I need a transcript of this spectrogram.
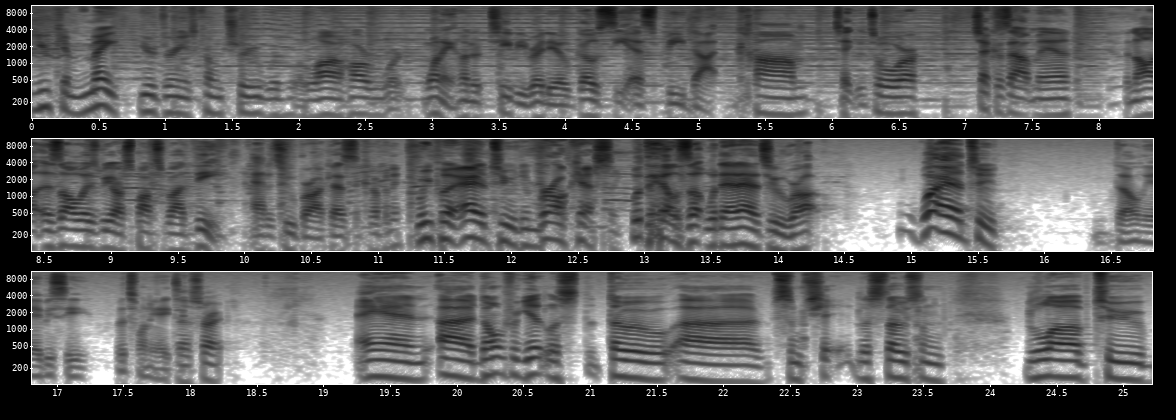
you can make your dreams come true with a lot of hard work. 1 800 TV Radio, go CSB.com. Take the tour. Check us out, man. And all, as always, we are sponsored by The Attitude Broadcasting Company. We put attitude in broadcasting. What the hell is up with that attitude, Rock? What attitude? The only ABC for 2018. That's right. And uh, don't forget, let's throw uh, some sh- let's throw some love to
